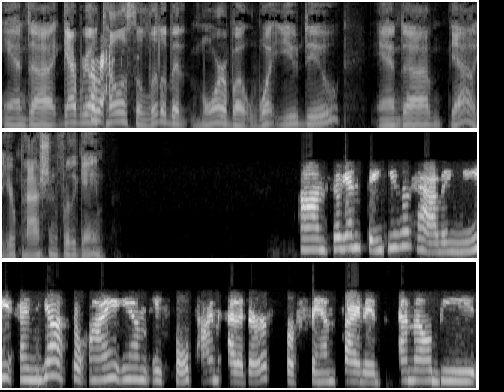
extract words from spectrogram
And uh, Gabrielle, Correct. tell us a little bit more about what you do and, uh, yeah, your passion for the game. Um, so again, thank you for having me. And yeah, so I am a full-time editor for Fansided's MLB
